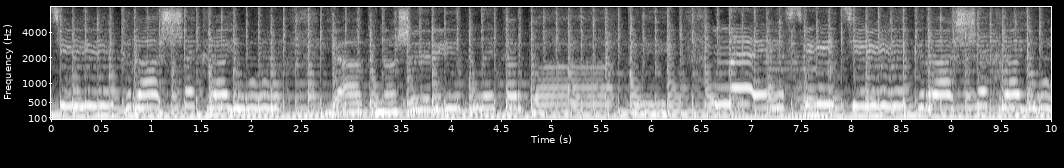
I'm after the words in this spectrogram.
світі краще краю, як наші рідні Карпати, не в світі краще краю,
